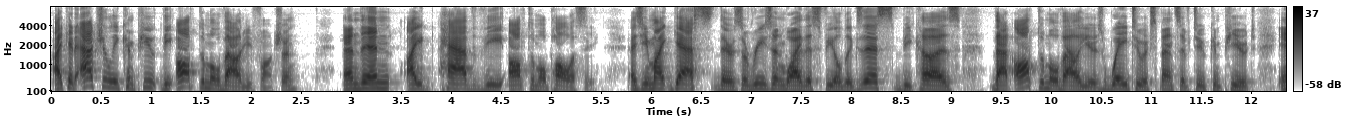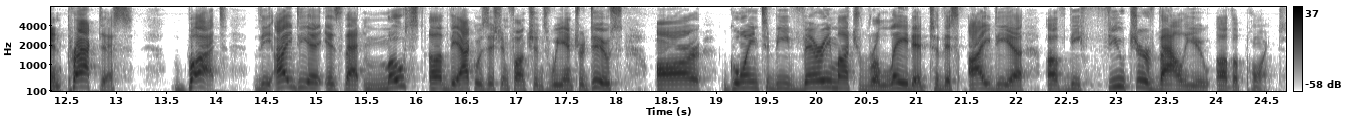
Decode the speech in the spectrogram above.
I could actually compute the optimal value function, and then I have the optimal policy. As you might guess, there's a reason why this field exists, because that optimal value is way too expensive to compute in practice, but the idea is that most of the acquisition functions we introduce are going to be very much related to this idea of the future value of a point.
